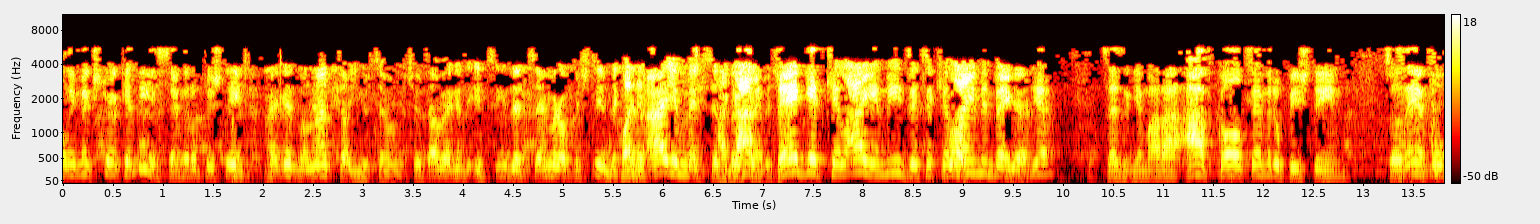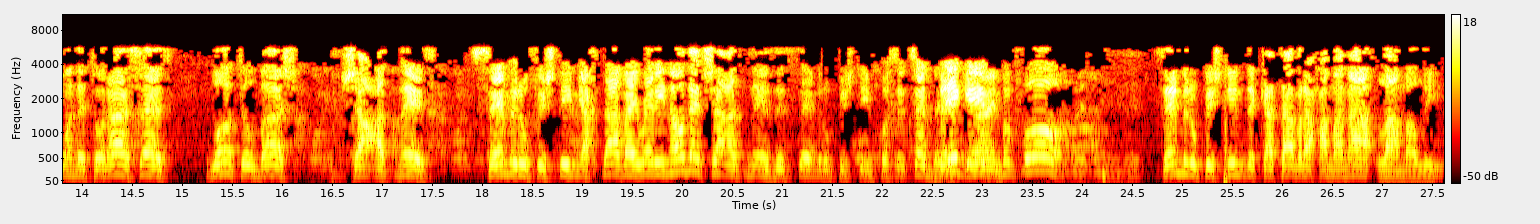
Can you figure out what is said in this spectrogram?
only mixture it can be is tzemiru pishtim. Beged will not tell you semer. She'll it's either or pishtim. The kilayim makes it. I got it. beged. Kilayim means it's a kilayim in beged. Yeah. Says the Gemara, af kol tzemiru pishtim. So therefore, when the Torah says, lo tilbash sha'atnez, Semiru pishtim yachtav. I already know that sha'atnez is semiru pishtim because it said beged before. Semiru pishtim de katav rahamana lamali.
